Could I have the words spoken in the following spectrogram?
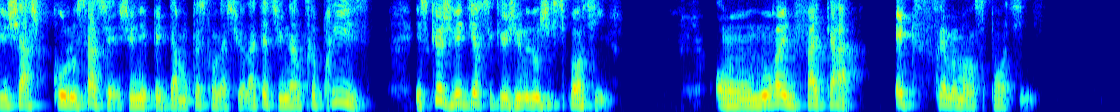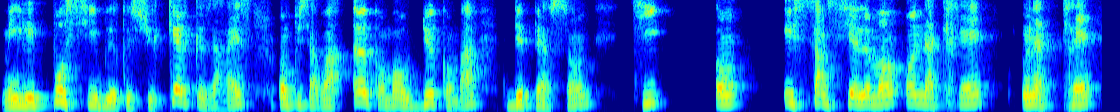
une charge colossale, c'est une épée de Damoclès qu'on a sur la tête, c'est une entreprise. Et ce que je vais dire, c'est que j'ai une logique sportive on aura une fight extrêmement sportive. Mais il est possible que sur quelques arrêts, on puisse avoir un combat ou deux combats de personnes qui ont essentiellement un attrait, un attrait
